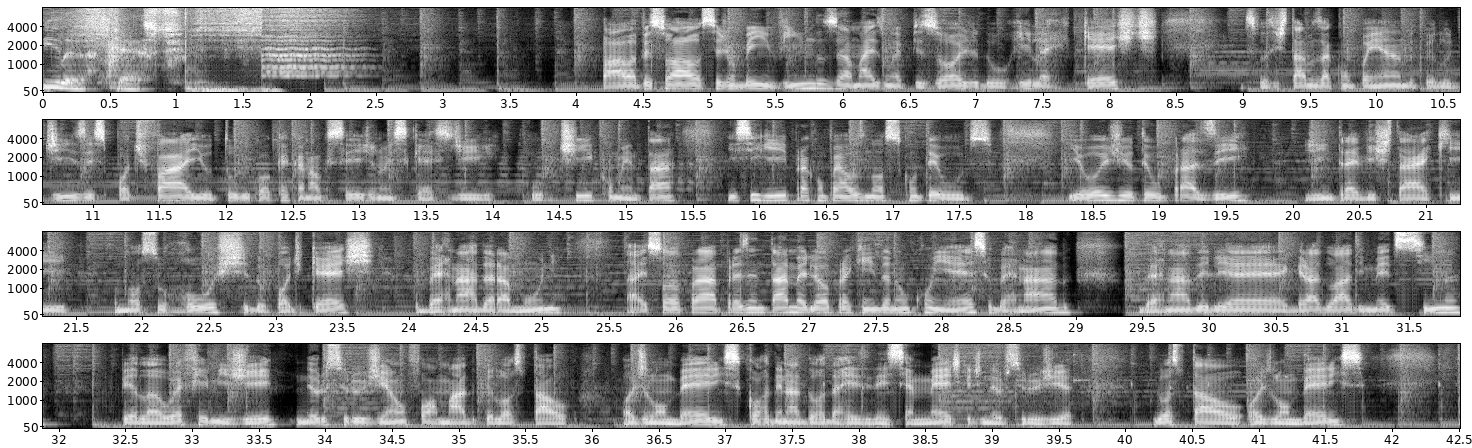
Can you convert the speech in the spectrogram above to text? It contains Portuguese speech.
HealerCast. Fala pessoal, sejam bem-vindos a mais um episódio do HealerCast. Se você está nos acompanhando pelo Deezer, Spotify, YouTube, qualquer canal que seja, não esquece de curtir, comentar e seguir para acompanhar os nossos conteúdos. E hoje eu tenho o prazer de entrevistar aqui o nosso host do podcast, o Bernardo Aramuni. E só para apresentar melhor para quem ainda não conhece o Bernardo, Bernardo ele é graduado em medicina pela UFMG, neurocirurgião formado pelo Hospital Odilon Berens, coordenador da residência médica de neurocirurgia do Hospital Odilon Berens.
